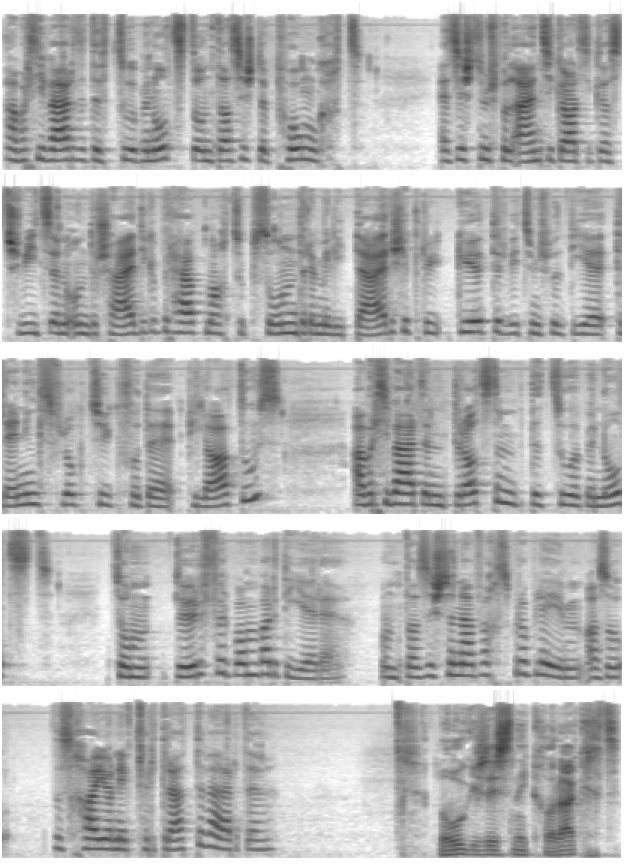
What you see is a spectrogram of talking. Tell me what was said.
Aber sie werden dazu benutzt und das ist der Punkt. Es ist zum Beispiel einzigartig, dass die Schweiz eine Unterscheidung überhaupt macht zu besonderen militärischen Gütern, wie zum Beispiel die Trainingsflugzeuge von der Pilatus. Aber sie werden trotzdem dazu benutzt, um Dörfer zu bombardieren. Und das ist dann einfach das Problem. Also, das kann ja nicht vertreten werden. Logisch ist es nicht korrekt.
